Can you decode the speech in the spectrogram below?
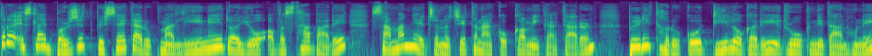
तर यसलाई वर्जित विषयका रूपमा लिइने र यो अवस्थाबारे सामान्य जनचेतनाको कमीका कारण पीड़ितहरूको ढिलो गरी रोग निदान हुने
